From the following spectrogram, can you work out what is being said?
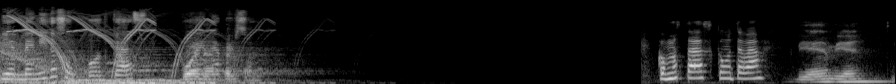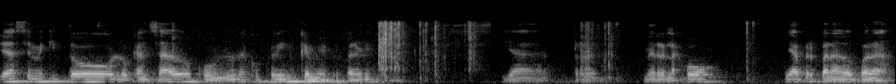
Bienvenidos al podcast Buena persona. ¿Cómo estás? ¿Cómo te va? Bien, bien. Ya se me quitó lo cansado con una copa de vino que me preparé ahorita. Ya re- me relajó. Ya preparado para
